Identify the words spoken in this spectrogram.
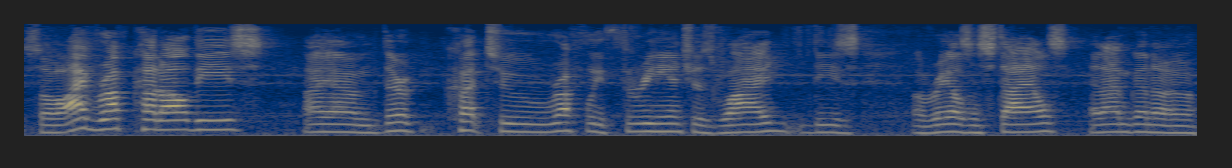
So I've rough cut all these. I um, They're cut to roughly three inches wide, these uh, rails and stiles. And I'm gonna,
